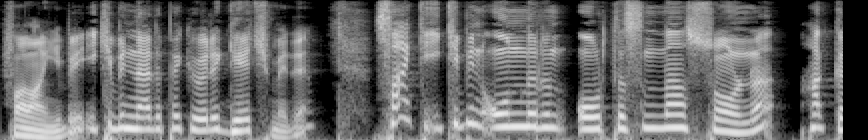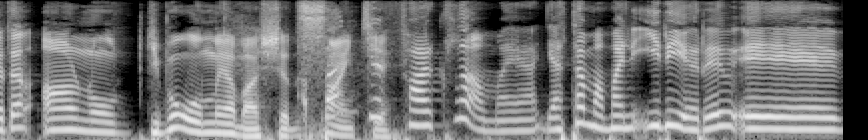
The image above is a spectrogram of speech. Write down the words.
falan gibi. 2000'lerde pek öyle geçmedi. Sanki 2010'ların ortasından sonra hakikaten Arnold gibi olmaya başladı sanki. Bence farklı ama ya. Ya tamam hani iri yarı, e,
